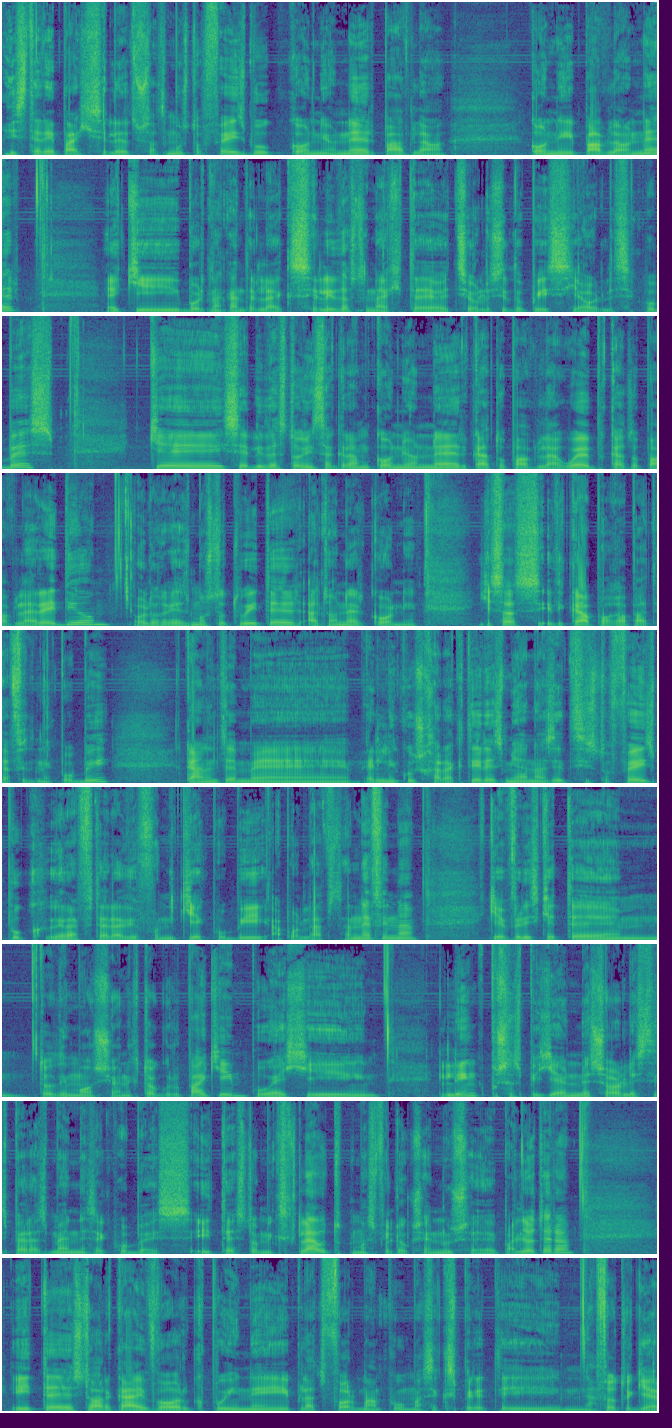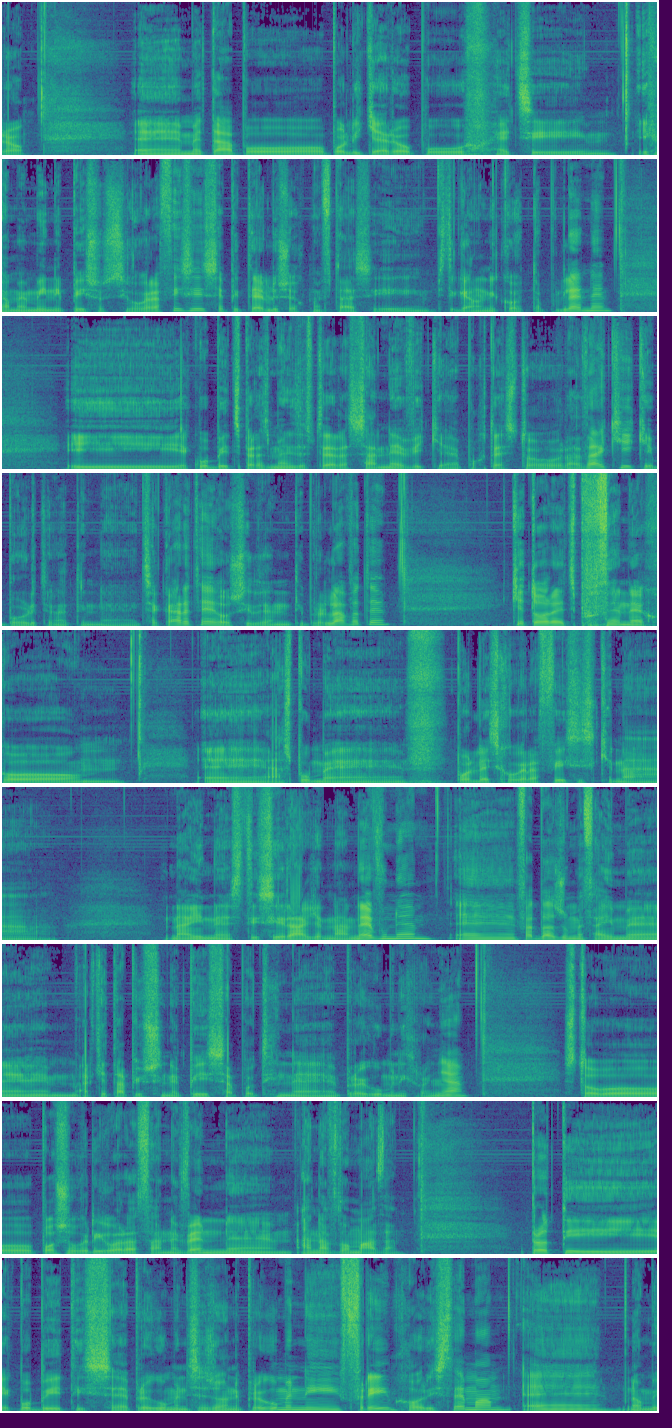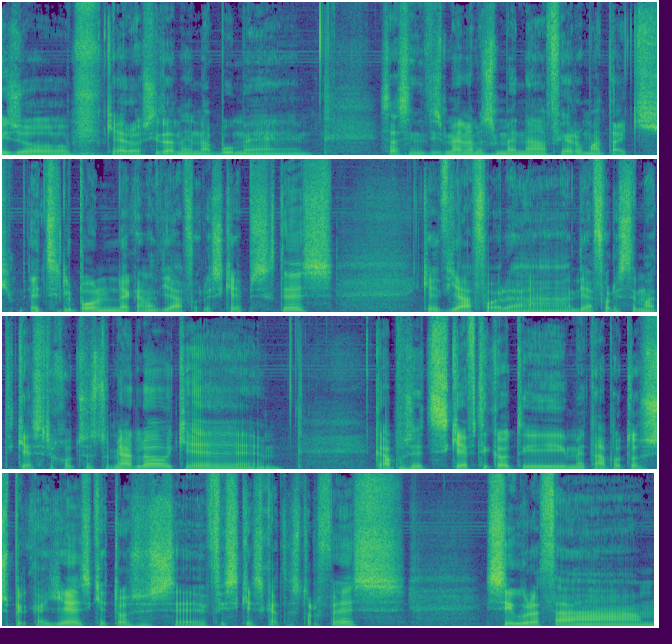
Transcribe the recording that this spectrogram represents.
Ύστερα υπάρχει σελίδα του σταθμού στο facebook, Connie On Air, Pavla, Connie Pavla On Air. Εκεί μπορείτε να κάνετε like στη σελίδα, ώστε να έχετε έτσι όλες τις ειδοποιήσεις για όλες τις εκπομπές. Και η σελίδα στο Instagram Connie On Air, κάτω Pavla Web, κάτω Pavla Radio. Ο λογαριασμό στο Twitter, On Air Connie. Για σας ειδικά που αγαπάτε αυτή την εκπομπή, κάνετε με ελληνικούς χαρακτήρες μια αναζήτηση στο facebook, γράφετε ραδιοφωνική εκπομπή «Απολαύστε ανεύθυνα» και βρίσκετε το δημόσιο ανοιχτό γκρουπάκι που έχει link που σας πηγαίνουν σε όλες τις περασμένες εκπομπές είτε στο Mixcloud που μας φιλοξενούσε παλιότερα είτε στο Archive.org που είναι η πλατφόρμα που μας εξυπηρετεί αυτό τον καιρό. Ε, μετά από πολύ καιρό που έτσι είχαμε μείνει πίσω στις ηχογραφήσεις, επιτέλους έχουμε φτάσει στην κανονικότητα που λένε. Η εκπομπή της περασμένης Δευτέρας ανέβηκε από χτες το ραδάκι και μπορείτε να την ε, τσεκάρετε όσοι δεν την προλάβατε. Και τώρα έτσι που δεν έχω ε, ας πούμε πολλές ηχογραφήσεις και να να είναι στη σειρά για να ανέβουν. Ε, φαντάζομαι θα είμαι αρκετά πιο συνεπής από την ε, προηγούμενη χρονιά στο πόσο γρήγορα θα ανεβαίνουν αναβδομάδα. Πρώτη εκπομπή της ε, προηγούμενης σεζόν, η προηγούμενη, free, χωρίς θέμα. Ε, νομίζω καιρός ήταν να μπούμε στα συνηθισμένα μας με ένα αφιερωματάκι. Έτσι λοιπόν έκανα διάφορες σκέψεις χτες και διάφορα, διάφορες θεματικές ερχόντουσαν στο μυαλό και κάπως έτσι σκέφτηκα ότι μετά από τόσες πυρκαγιές και τόσες ε, φυσικές καταστροφές σίγουρα θα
